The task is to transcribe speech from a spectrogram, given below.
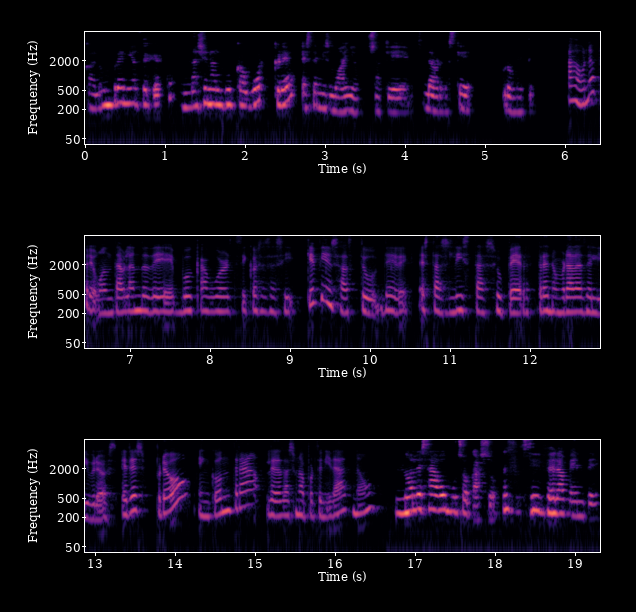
Ganó un premio hace poco, National Book Award, creo, este mismo año. O sea que la verdad es que promete. Ah, una pregunta hablando de Book Awards y cosas así. ¿Qué piensas tú de estas listas súper renombradas de libros? ¿Eres pro? ¿En contra? ¿Le das una oportunidad? ¿No? No les hago mucho caso, sinceramente.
